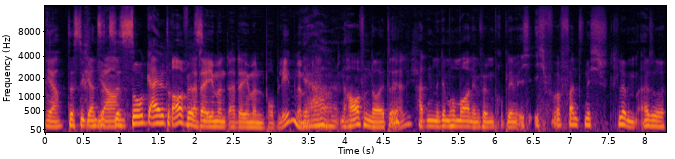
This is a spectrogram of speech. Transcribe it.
Ja. das die ganze Ja. das so geil drauf ist. Hat da, jemand, hat da jemand ein Problem damit ja, gehabt? ein Haufen Leute Ehrlich? hatten mit dem Humor in dem Film ein Problem. Ich, ich fand es nicht schlimm. Also,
